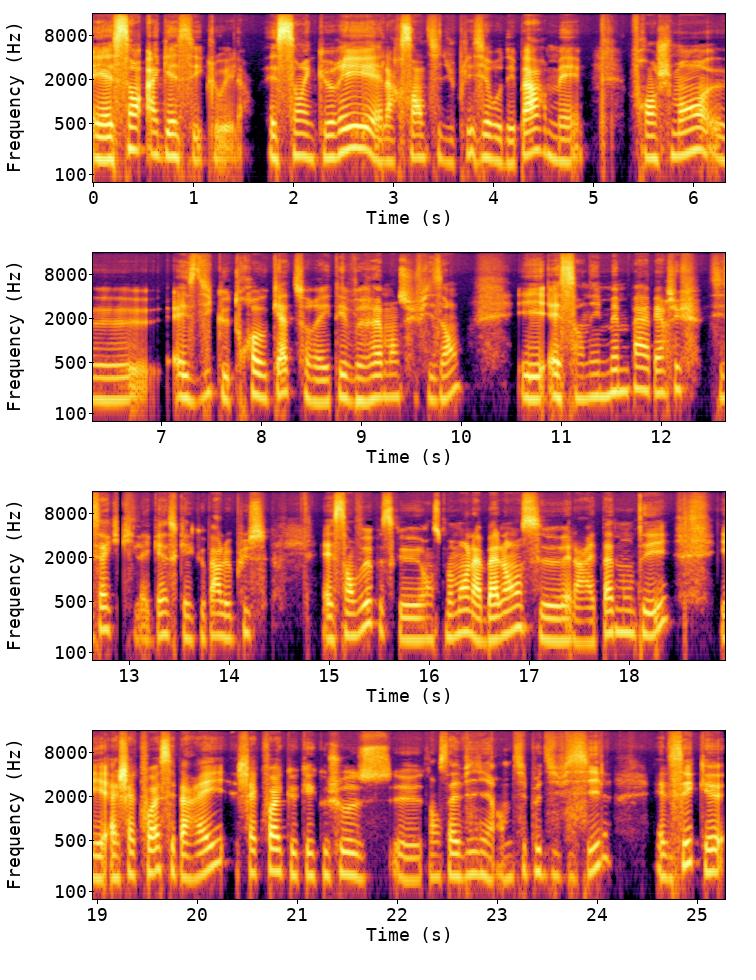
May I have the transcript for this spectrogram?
Et elle sent agacée, Chloé, là. Elle se sent écœurée, elle a ressenti du plaisir au départ, mais franchement, elle se dit que 3 ou 4 ça aurait été vraiment suffisant? Et elle s'en est même pas aperçue. C'est ça qui l'agace quelque part le plus. Elle s'en veut parce qu'en ce moment la balance, elle arrête pas de monter et à chaque fois c'est pareil. Chaque fois que quelque chose, dans sa vie est un petit peu difficile, elle sait qu'elle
